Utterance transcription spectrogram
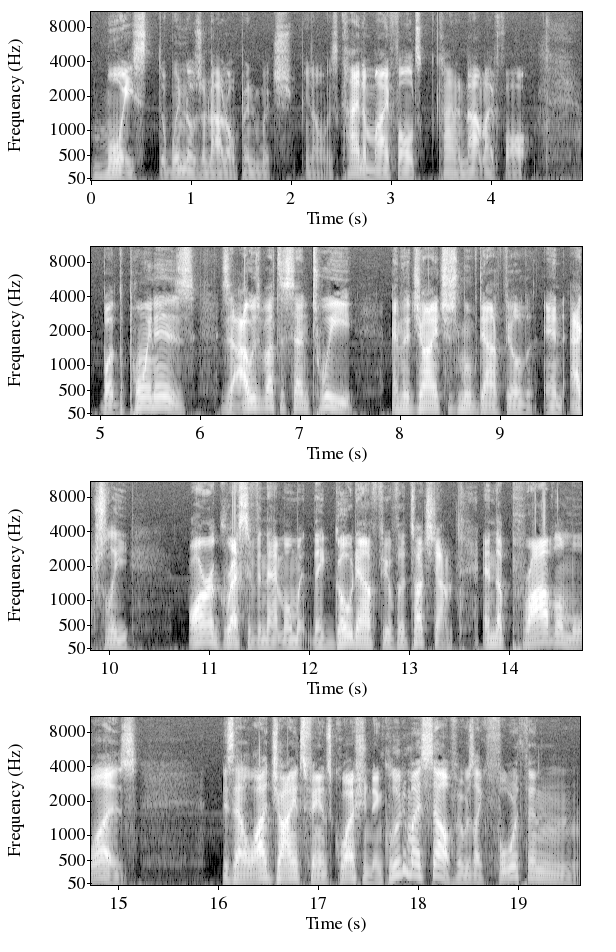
moist. The windows are not open, which, you know, is kind of my fault, it's kind of not my fault. But the point is, is that I was about to send tweet and the Giants just moved downfield and actually are aggressive in that moment. They go downfield for the touchdown. And the problem was is that a lot of Giants fans questioned, including myself. It was like fourth and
